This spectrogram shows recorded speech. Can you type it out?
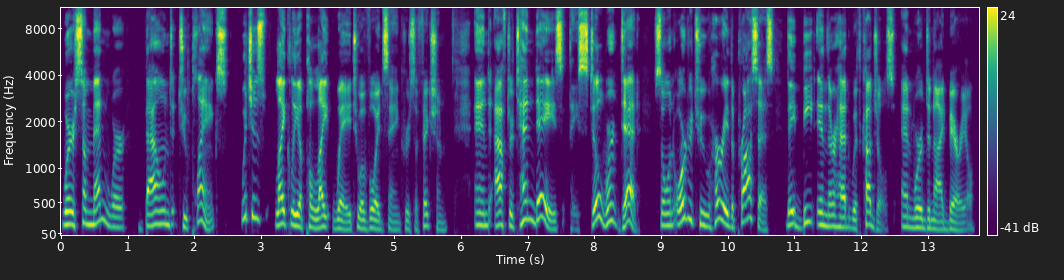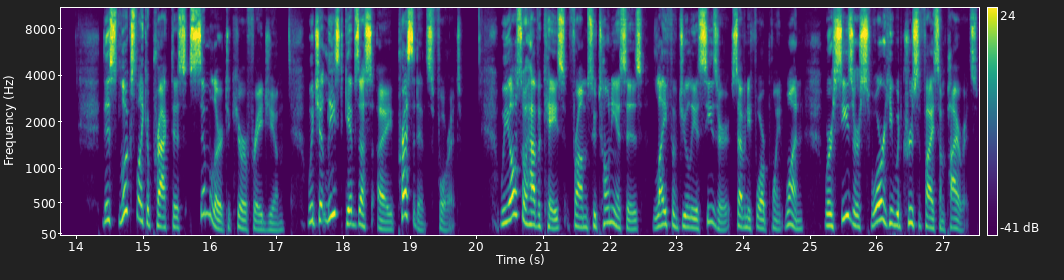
where some men were bound to planks, which is likely a polite way to avoid saying crucifixion, and after 10 days, they still weren't dead. So, in order to hurry the process, they beat in their head with cudgels and were denied burial. This looks like a practice similar to crurifragium, which at least gives us a precedence for it. We also have a case from Suetonius's Life of Julius Caesar 74.1, where Caesar swore he would crucify some pirates.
